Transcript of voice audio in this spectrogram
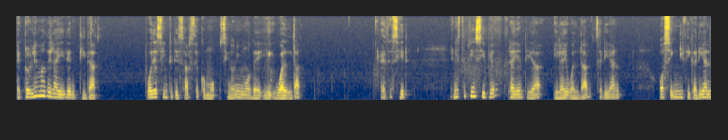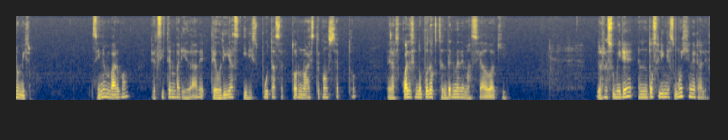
El problema de la identidad puede sintetizarse como sinónimo de igualdad, es decir, en este principio, la identidad y la igualdad serían o significarían lo mismo. Sin embargo, existen variedad de teorías y disputas en torno a este concepto, de las cuales no puedo extenderme demasiado aquí. Les resumiré en dos líneas muy generales.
